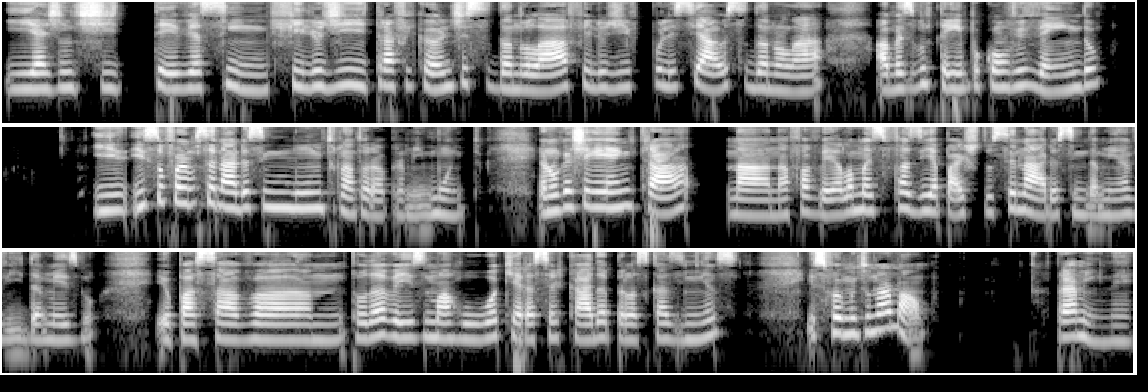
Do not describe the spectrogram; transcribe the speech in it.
E a gente teve assim, filho de traficante estudando lá, filho de policial estudando lá, ao mesmo tempo convivendo. E isso foi um cenário assim muito natural para mim, muito. Eu nunca cheguei a entrar na, na favela, mas fazia parte do cenário, assim, da minha vida mesmo. Eu passava hum, toda vez numa rua que era cercada pelas casinhas. Isso foi muito normal para mim, né?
